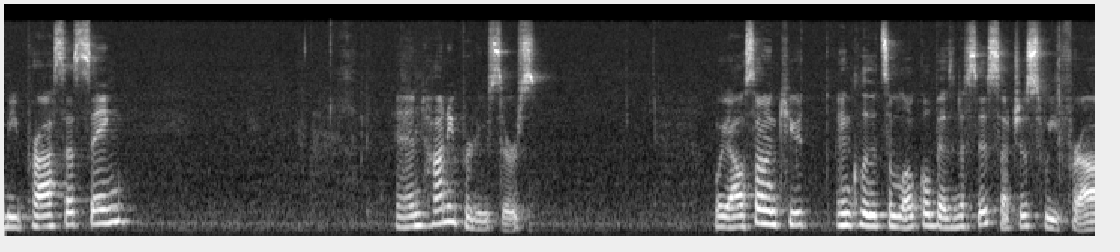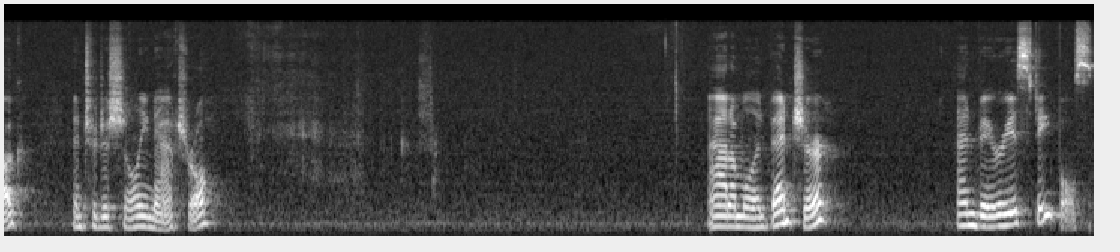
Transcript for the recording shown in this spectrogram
meat processing, and honey producers. We also include some local businesses such as Sweet Frog and Traditionally Natural, Animal Adventure, and various staples.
